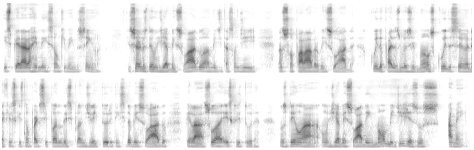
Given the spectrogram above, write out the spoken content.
e esperar a redenção que vem do Senhor. Que o Senhor nos dê um dia abençoado, a meditação de, na sua palavra abençoada. Cuida, Pai, dos meus irmãos, cuida, Senhor, daqueles que estão participando desse plano de leitura e têm sido abençoado pela sua escritura. Nos dê uma, um dia abençoado em nome de Jesus. Amém.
